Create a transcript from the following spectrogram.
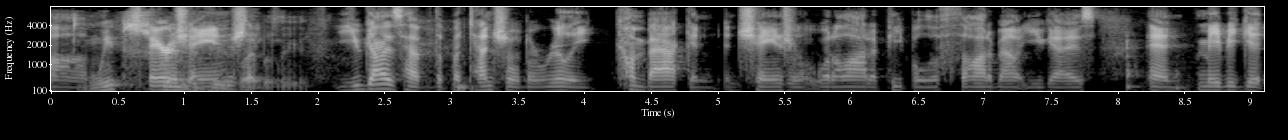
um, we've spare change. booth, I like, believe. You guys have the potential to really come back and, and change what a lot of people have thought about you guys and maybe get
